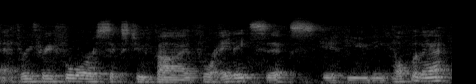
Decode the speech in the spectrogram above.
at 334-625-4886 if you need help with that.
